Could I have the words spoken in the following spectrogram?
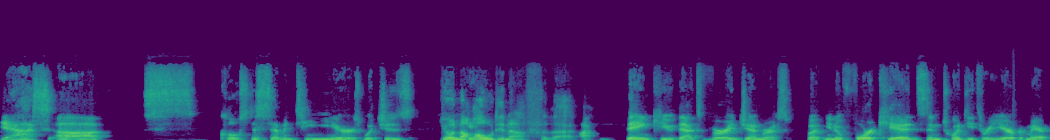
Yes, uh, s- close to 17 years, which is You're not it, old enough for that. Uh, thank you. That's very generous. But you know, four kids and 23 year of, mar-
